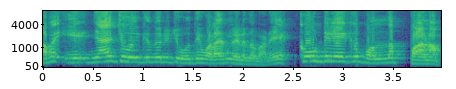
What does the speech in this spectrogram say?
അപ്പം ഞാൻ ചോദിക്കുന്ന ഒരു ചോദ്യം വളരെ ലളിതമാണ്. അക്കൗണ്ടിലേക്ക് വന്ന പണം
